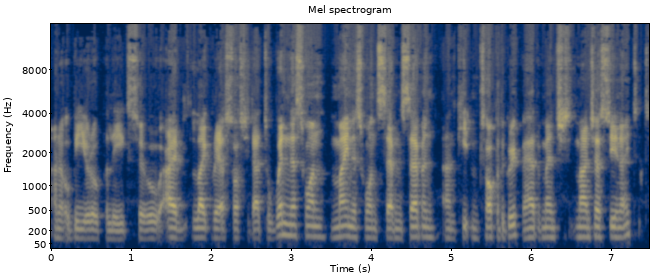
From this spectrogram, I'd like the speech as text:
and it will be Europa League. So I'd like Real Sociedad to win this one, minus 177, and keep them top of the group ahead of Manchester United.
